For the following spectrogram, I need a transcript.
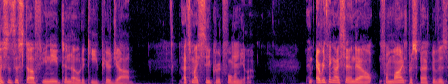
This is the stuff you need to know to keep your job. That's my secret formula. And everything I send out from my perspective is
